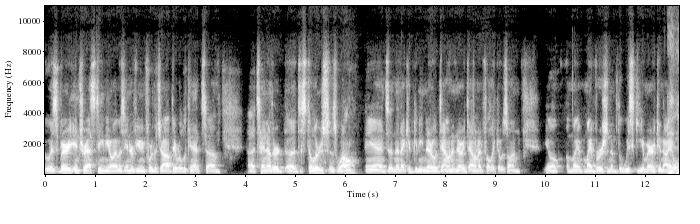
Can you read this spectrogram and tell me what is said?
was very interesting you know i was interviewing for the job they were looking at um uh, 10 other uh, distillers as well. And, and then I kept getting narrowed down and narrowed down. I felt like I was on, you know, my, my version of the whiskey American idol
